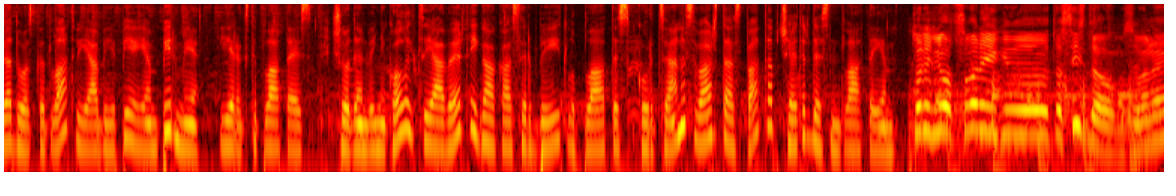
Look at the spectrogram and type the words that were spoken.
gados, kad Latvijā bija pieejami pirmie ieraksti platēs. Šodien viņa kolekcijā vērtīgākās ir beatlu plates, kur cenas vārstās pat ap 40 latiem. Tur ir ļoti svarīgi uh, tas izdevums, vai ne?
